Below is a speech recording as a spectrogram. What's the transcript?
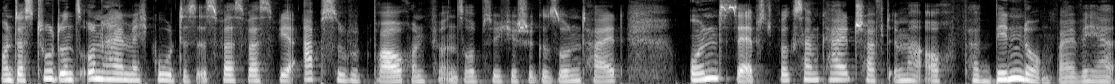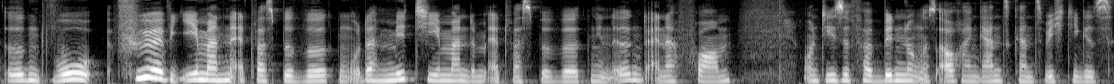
Und das tut uns unheimlich gut. Das ist was, was wir absolut brauchen für unsere psychische Gesundheit. Und Selbstwirksamkeit schafft immer auch Verbindung, weil wir ja irgendwo für jemanden etwas bewirken oder mit jemandem etwas bewirken in irgendeiner Form. Und diese Verbindung ist auch ein ganz, ganz wichtiges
